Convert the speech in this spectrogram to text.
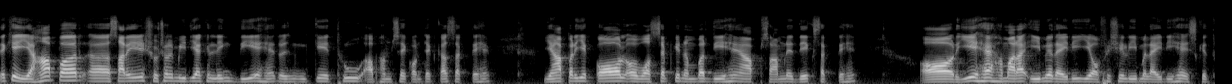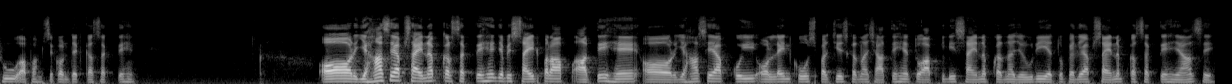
देखिए यहाँ पर आ, सारे ये सोशल मीडिया के लिंक दिए हैं तो इनके थ्रू आप हमसे कांटेक्ट कर सकते हैं। यहाँ पर ये कॉल और व्हाट्सएप के नंबर दिए हैं आप सामने देख सकते हैं। और ये है हमारा ईमेल आईडी ये ऑफिशियल ईमेल आईडी है इसके थ्रू आप हमसे कांटेक्ट कर सकते हैं। और यहाँ से आप साइन अप कर सकते हैं जब इस साइट पर आप आते हैं और यहाँ से आप कोई ऑनलाइन कोर्स परचेज करना चाहते हैं तो आपके लिए साइन अप करना ज़रूरी है तो पहले आप साइन अप कर सकते हैं यहाँ से।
